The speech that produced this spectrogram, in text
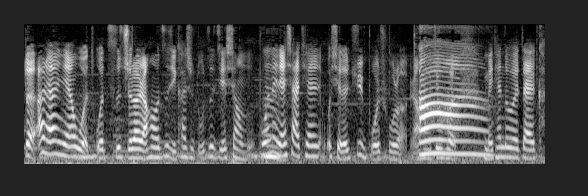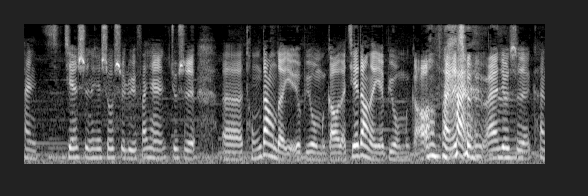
对，二零二一年我我辞职了，然后自己开始独自接项目。不过那年夏天我写的剧播出了，然后就会每天都会在看监视那些收视率，发现就是，呃，同档的也有比我们高的，接档的也比我们高，反正就反正就是看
